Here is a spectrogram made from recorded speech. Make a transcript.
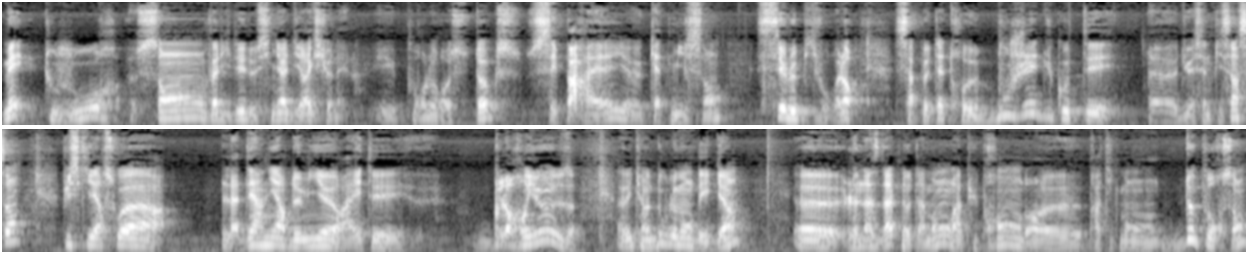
mais toujours sans valider de signal directionnel. Et pour l'Eurostox, c'est pareil, 4100, c'est le pivot. Alors, ça peut être bougé du côté euh, du S&P 500, puisqu'hier soir, la dernière demi-heure a été euh, glorieuse, avec un doublement des gains. Euh, le Nasdaq, notamment, a pu prendre pratiquement 2%,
